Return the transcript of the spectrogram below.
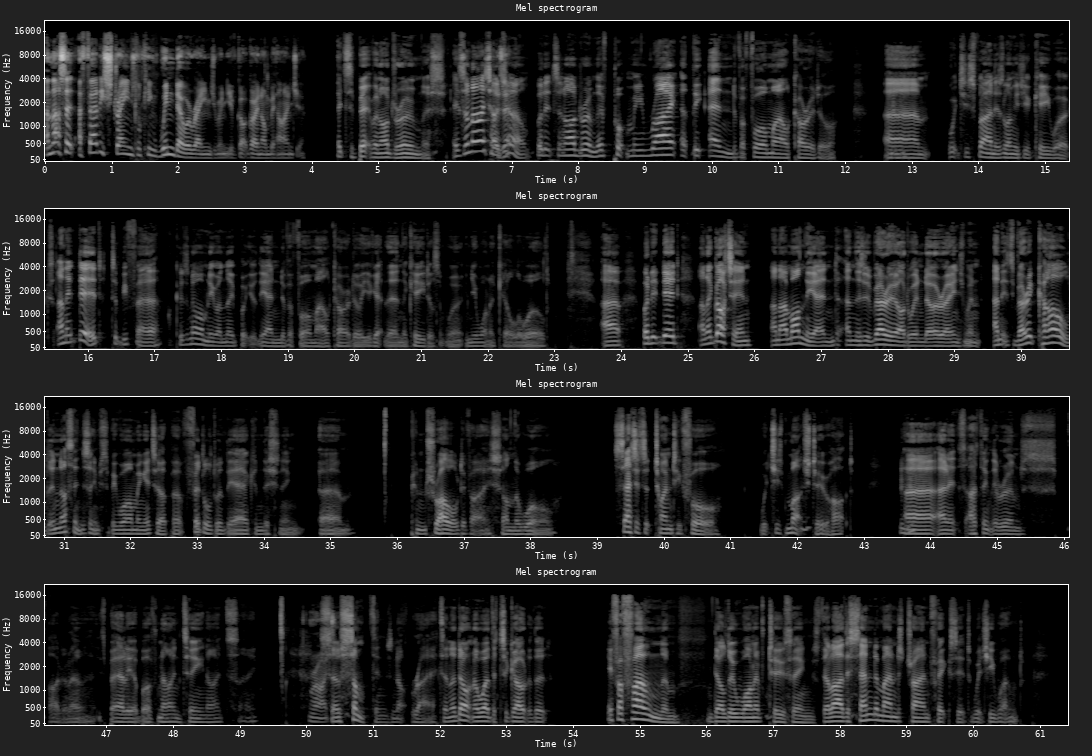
And that's a, a fairly strange looking window arrangement you've got going on behind you. It's a bit of an odd room, this. It's a nice Is it? hotel, but it's an odd room. They've put me right at the end of a four mile corridor, Mm-hmm. um, which is fine as long as your key works. And it did, to be fair, because normally when they put you at the end of a four mile corridor, you get there and the key doesn't work and you want to kill the world. Uh, but it did, and I got in, and I'm on the end, and there's a very odd window arrangement, and it's very cold, and nothing seems to be warming it up. I fiddled with the air conditioning um, control device on the wall, set it at 24, which is much too hot, Mhm. uh, and it's. I think the room's. I don't know. It's barely above 19, I'd say. right. So something's not right, and I don't know whether to go to the. If I phone them, they'll do one of two things. They'll either send a man to try and fix it, which he won't,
